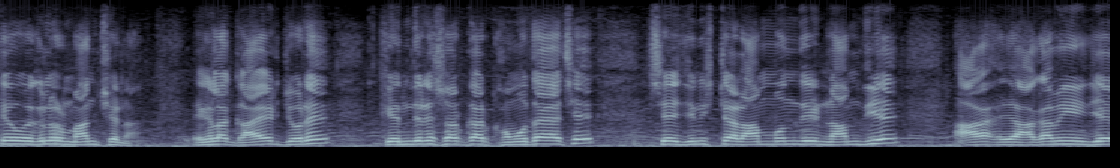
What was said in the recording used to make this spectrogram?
কেউ এগুলোর মানছে না। এগুলা গায়ের জোরে কেন্দ্রের সরকার ক্ষমতায় আছে, সেই জিনিসটা রাম মন্দির নাম দিয়ে আগামী যে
